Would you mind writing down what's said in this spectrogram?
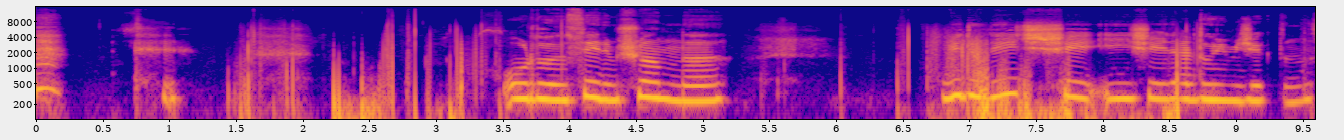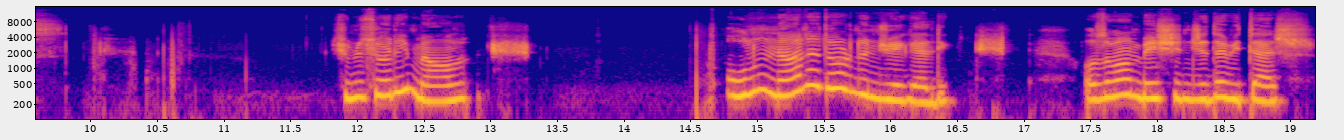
Orada ölseydim şu anda videoda hiç şey iyi şeyler duymayacaktınız. Şimdi söyleyeyim mi? Oğlum nerede dördüncüye geldik? O zaman beşincide biter.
